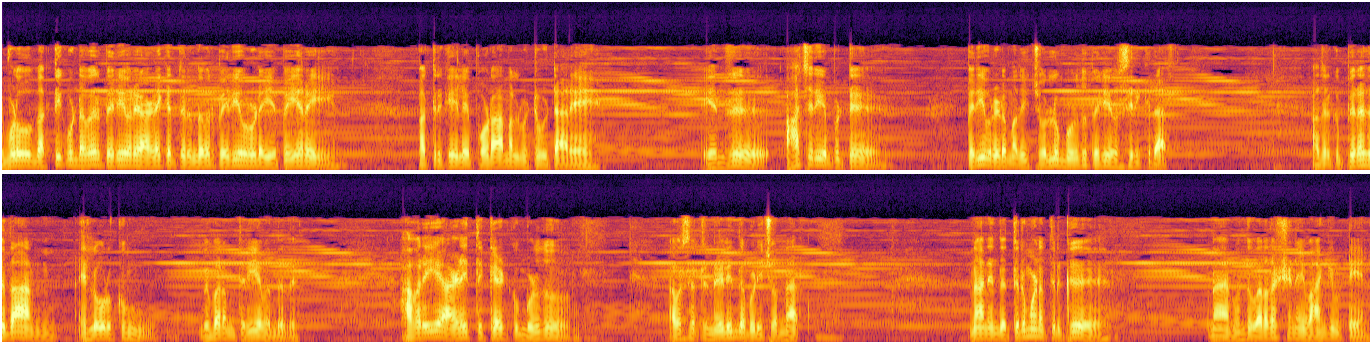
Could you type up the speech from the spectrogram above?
இவ்வளவு பக்தி கொண்டவர் பெரியவரை அழைக்க தெரிந்தவர் பெரியவருடைய பெயரை பத்திரிகையிலே போடாமல் விட்டுவிட்டாரே. என்று ஆச்சரியப்பட்டு பெரியவரிடம் அதை சொல்லும் பொழுது பெரியவர் சிரிக்கிறார். அதற்கு பிறகுதான் எல்லோருக்கும் விவரம் தெரிய வந்தது. அவரையே அழைத்து கேட்கும் பொழுது அவர் சற்று நெளிந்தபடி சொன்னார். நான் இந்த திருமணத்திற்கு நான் வந்து வரதட்சணை வாங்கிவிட்டேன்.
